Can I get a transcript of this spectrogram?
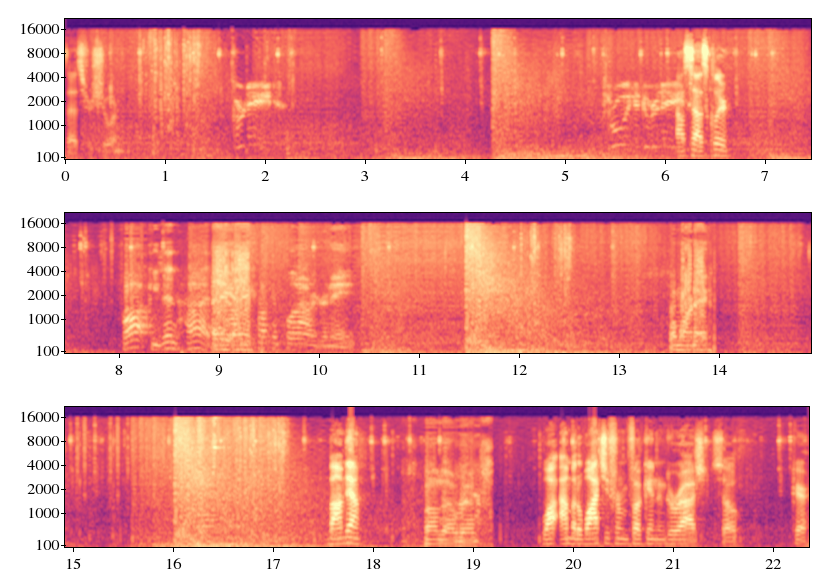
That's for sure. Grenade. Throwing a grenade. Outside's clear. Fuck, he's in hut. Hey, Hey, hey. fucking pulling out a grenade. One more day. Bomb down. Bomb down. Wa- I'm gonna watch you from fucking garage. So, care.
